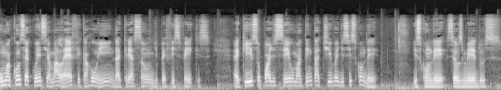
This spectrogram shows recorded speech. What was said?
Uma consequência maléfica ruim da criação de perfis fakes é que isso pode ser uma tentativa de se esconder. Esconder seus medos,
